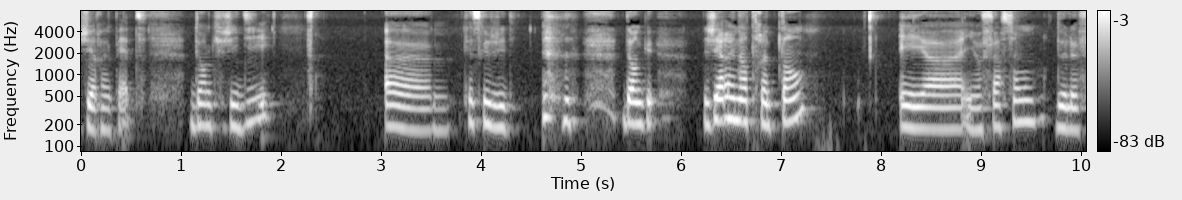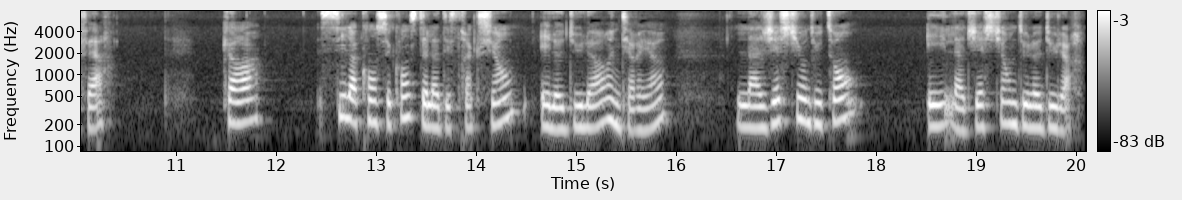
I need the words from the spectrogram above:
Je répète. Donc, j'ai dit. Euh, qu'est-ce que j'ai dit? Donc, gérer notre temps et euh, une façon de le faire. Car si la conséquence de la distraction est la douleur intérieure, la gestion du temps et la gestion de la douleur.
